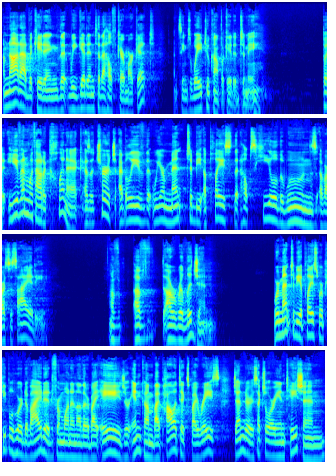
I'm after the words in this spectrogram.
I'm not advocating that we get into the healthcare market. It seems way too complicated to me. But even without a clinic, as a church, I believe that we are meant to be a place that helps heal the wounds of our society, of, of our religion, we're meant to be a place where people who are divided from one another by age or income, by politics, by race, gender, sexual orientation,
